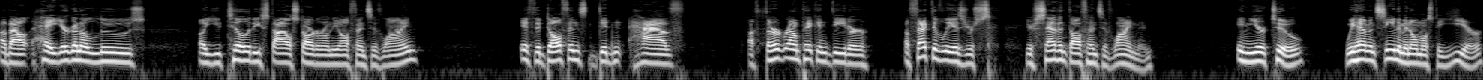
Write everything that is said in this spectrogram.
about, hey, you're going to lose a utility style starter on the offensive line if the Dolphins didn't have a third round pick in Deiter effectively as your your seventh offensive lineman in year 2. We haven't seen him in almost a year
